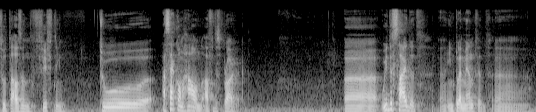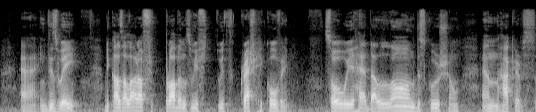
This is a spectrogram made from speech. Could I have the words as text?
2015 to a second round of this project. Uh, we decided, uh, implemented uh, in this way because a lot of problems with, with crash recovery so we had a long discussion and hackers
